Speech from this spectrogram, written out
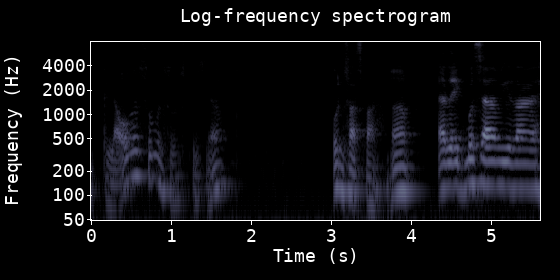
Ich glaube 55, ne? Unfassbar, ne? Also, ich muss ja, wie gesagt,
